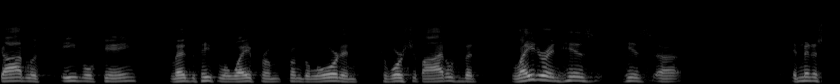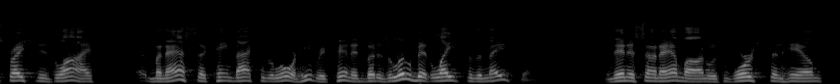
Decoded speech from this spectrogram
godless, evil king, led the people away from, from the Lord and to worship idols. But later in his, his uh, administration, his life, Manasseh came back to the Lord. He repented, but it was a little bit late for the nation. And then his son Amon was worse than him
